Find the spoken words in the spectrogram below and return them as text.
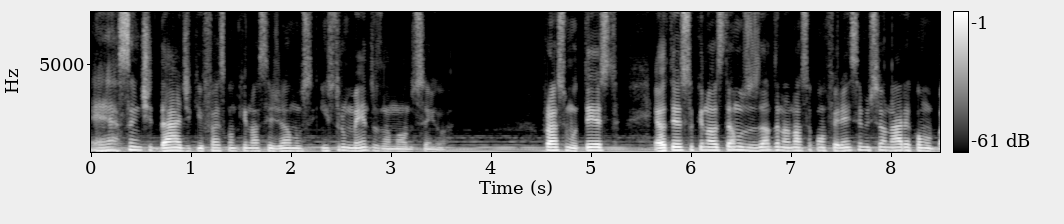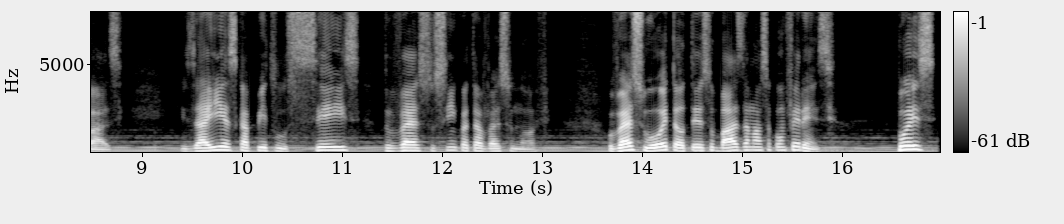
É a santidade que faz com que nós sejamos instrumentos na mão do Senhor. Próximo texto é o texto que nós estamos usando na nossa conferência missionária como base. Isaías capítulo 6, do verso 5 até o verso 9. O verso 8 é o texto base da nossa conferência. Pois,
